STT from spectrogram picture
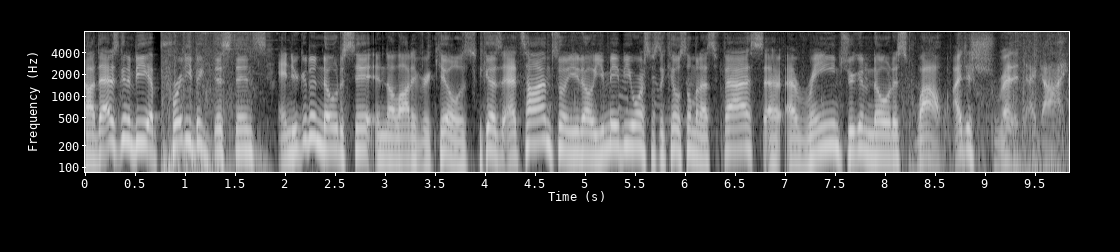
Now, that is going to be a pretty big distance, and you're going to notice it in a lot of your kills. Because at times when, you know, you maybe weren't supposed to kill someone as fast at, at range, you're going to notice, wow, I just shredded that guy.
